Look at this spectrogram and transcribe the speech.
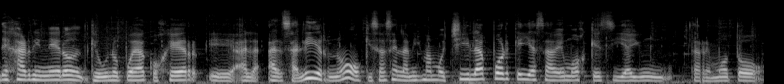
dejar dinero que uno pueda coger eh, al, salir, ¿no? O quizás en la misma mochila, porque ya sabemos que si hay un terremoto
